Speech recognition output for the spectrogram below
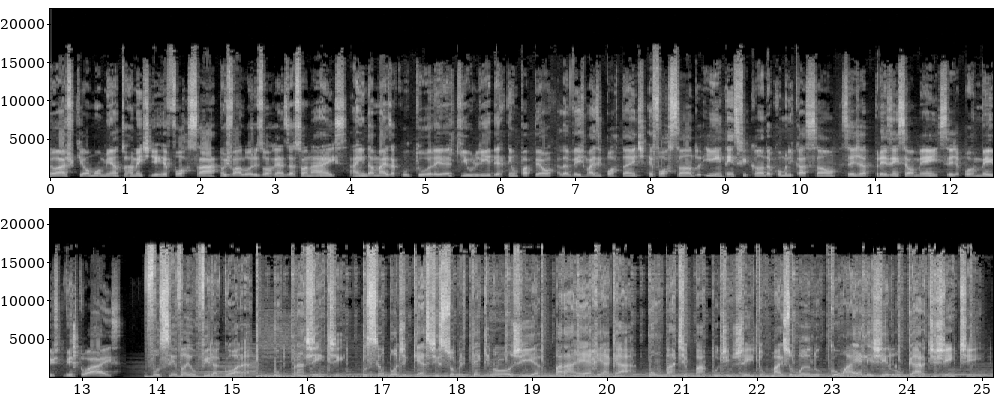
eu acho que é o momento realmente de reforçar os valores organizacionais, ainda mais a cultura e que o líder tem um papel cada vez mais importante, reforçando e intensificando a comunicação, seja presencialmente, seja por meios virtuais. Você vai ouvir agora o Pra Gente, o seu podcast sobre tecnologia para a RH. Um bate-papo de um jeito mais humano com a LG Lugar de Gente.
